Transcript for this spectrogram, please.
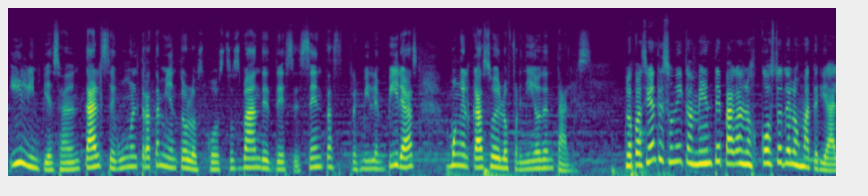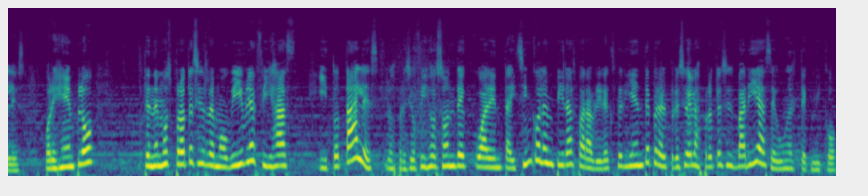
y limpieza dental. Según el tratamiento, los costos van desde 60 a 3 mil empiras, como en el caso de los frenillos dentales. Los pacientes únicamente pagan los costos de los materiales. Por ejemplo, tenemos prótesis removibles fijas y totales. Los precios fijos son de 45 lempiras para abrir expediente, pero el precio de las prótesis varía según el técnico.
